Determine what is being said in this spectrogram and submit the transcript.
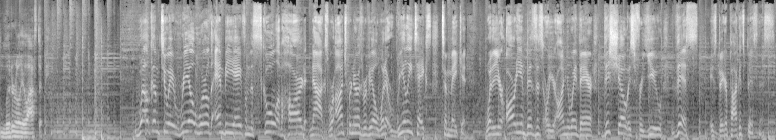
literally laughed at me. Welcome to a real world MBA from the School of Hard Knocks, where entrepreneurs reveal what it really takes to make it. Whether you're already in business or you're on your way there, this show is for you. This is Bigger Pockets Business.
